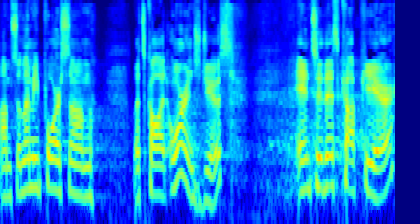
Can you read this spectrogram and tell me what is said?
Um, so let me pour some, let's call it orange juice, into this cup here.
